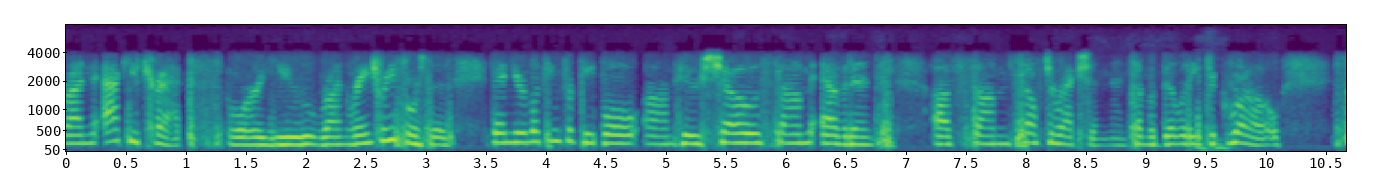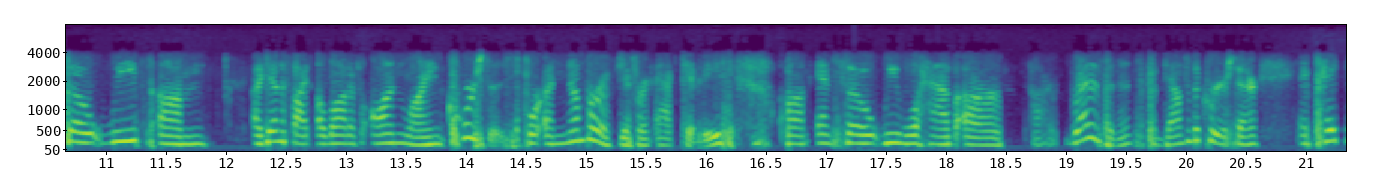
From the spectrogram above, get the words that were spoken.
run Accutrex or you run Range Resources, then you're looking for people um, who show some evidence of some self-direction and some ability to grow. So we've um, identified a lot of online courses for a number of different activities. Um, and so we will have our, our residents come down to the Career Center and take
